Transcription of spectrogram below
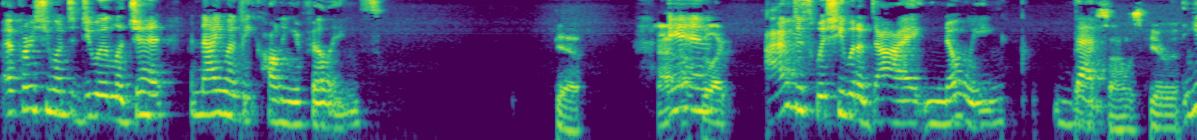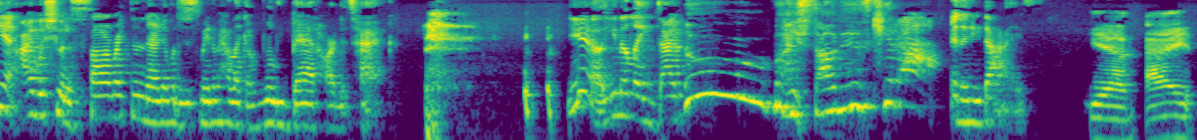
At first you want to do it legit, and now you want to be caught in your feelings. yeah. I, I And- feel like I just wish he would have died knowing that son was Kira. Yeah, I wish he would have saw right then and there, and it would have just made him have like a really bad heart attack. yeah, you know, like die. my son is Kira, and then he dies. Yeah, I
